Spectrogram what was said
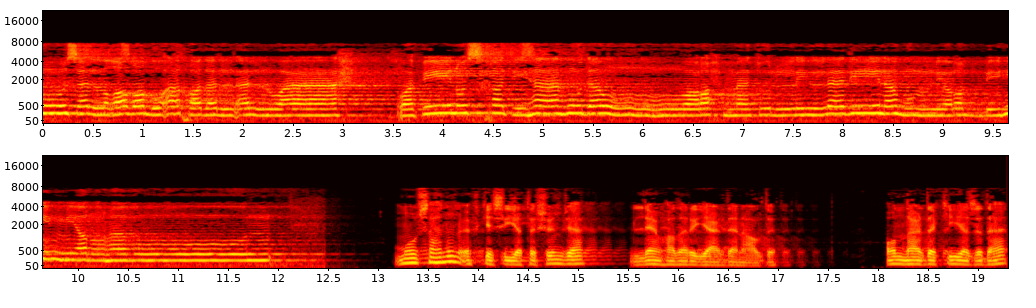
موسى الغضب أخذ الألواح وفي نسختها هدى ورحمة للذين هم لربهم يرهبون Musa'nın öfkesi yatışınca levhaları yerden aldı. Onlardaki yazıda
